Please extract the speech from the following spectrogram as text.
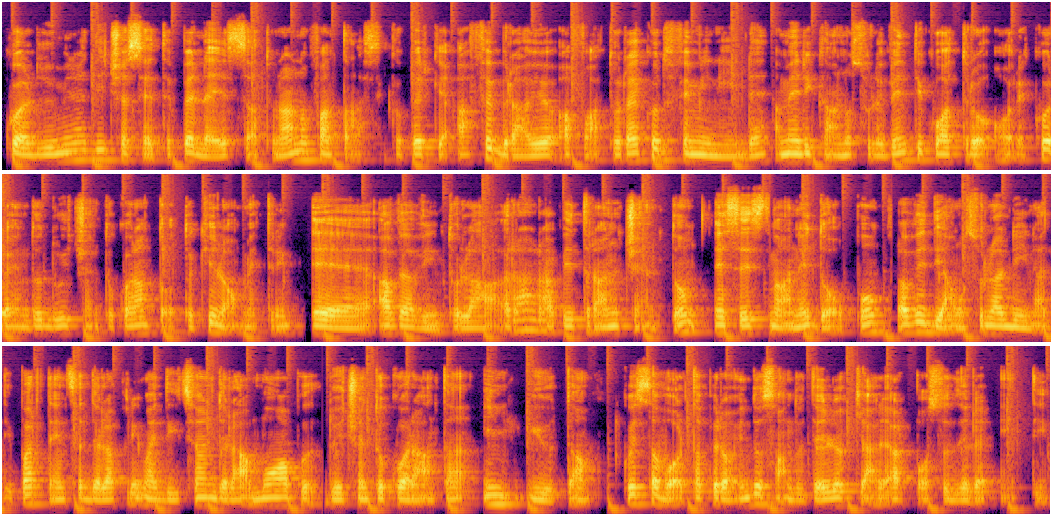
Quel 2017 per lei è stato un anno fantastico perché a febbraio ha fatto il record femminile americano sulle 24 ore correndo 248 km e aveva vinto la Run Run 100 e sei settimane dopo la vediamo sulla linea di partenza della prima edizione della Moab 240 in Utah, questa volta però indossando degli occhiali al posto delle lenti.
